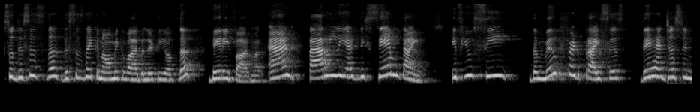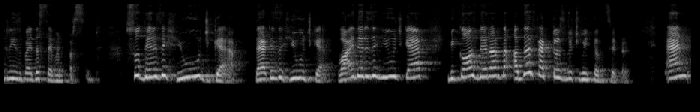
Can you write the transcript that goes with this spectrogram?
So this is the this is the economic viability of the dairy farmer. And parallelly at the same time if you see the milk fed prices they had just increased by the 7% so there is a huge gap. That is a huge gap. Why there is a huge gap? Because there are the other factors which we consider. And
